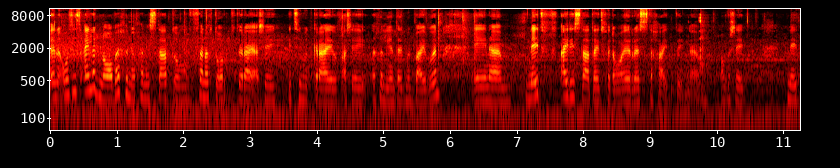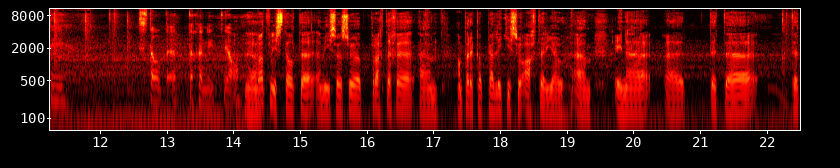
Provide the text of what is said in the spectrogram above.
En ons is eintlik naby genoeg aan die stad om vinnig dorp toe te ry as jy ietsie moet kry of as jy 'n geleentheid moet bywoon. En ehm um, net uit die stad uit vir daai rustigheid en ehm um, amper sê net die stilte te geniet, ja. Ja, wat van die stilte, um, hier so so 'n pragtige ehm um, amper 'n kapelletjie so agter jou. Ehm um, en uh uh dit uh dit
